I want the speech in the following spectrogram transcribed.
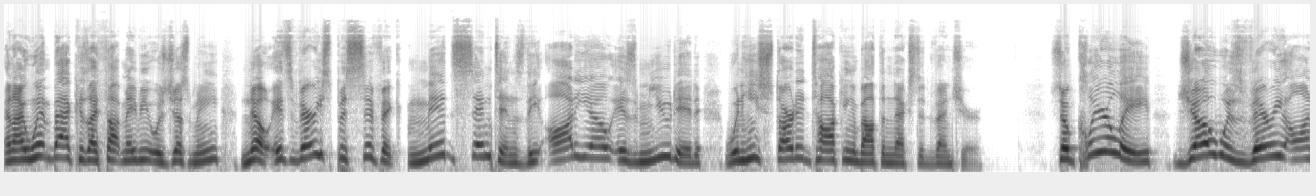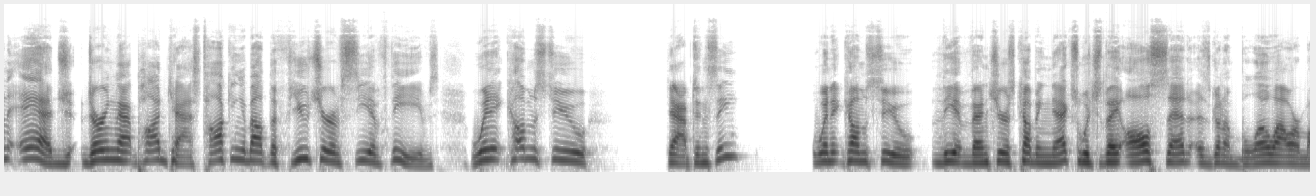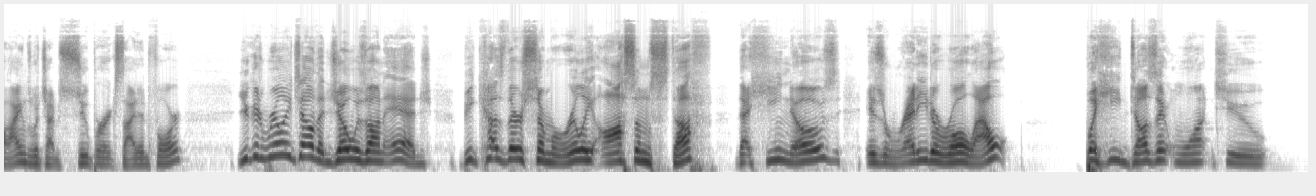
And I went back because I thought maybe it was just me. No, it's very specific. Mid sentence, the audio is muted when he started talking about the next adventure. So clearly, Joe was very on edge during that podcast talking about the future of Sea of Thieves when it comes to captaincy, when it comes to the adventures coming next, which they all said is going to blow our minds, which I'm super excited for. You could really tell that Joe was on edge because there's some really awesome stuff that he knows is ready to roll out, but he doesn't want to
